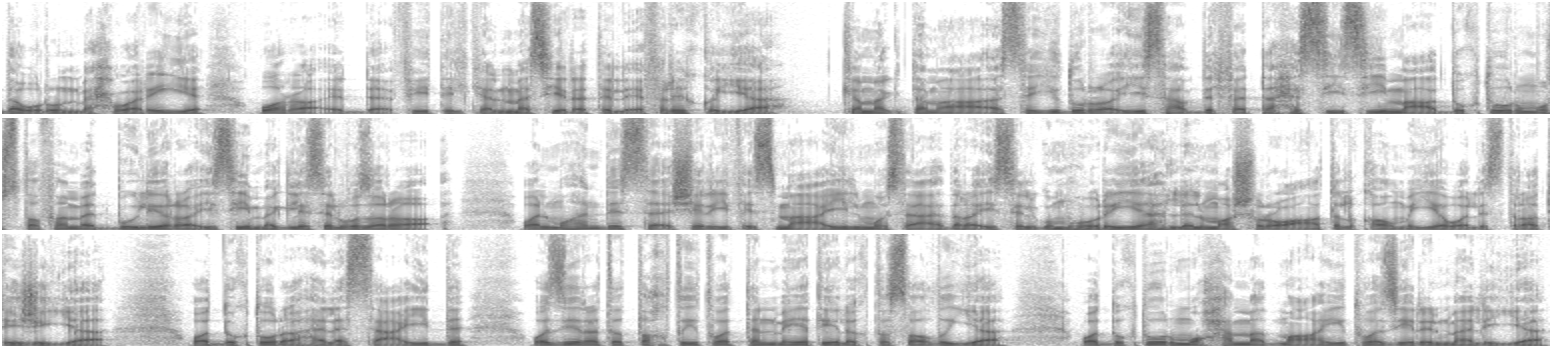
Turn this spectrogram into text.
دور محوري ورائد في تلك المسيرة الإفريقية. كما اجتمع السيد الرئيس عبد الفتاح السيسي مع الدكتور مصطفى مدبولي رئيس مجلس الوزراء والمهندس شريف إسماعيل مساعد رئيس الجمهورية للمشروعات القومية والاستراتيجية والدكتوره هاله السعيد وزيرة التخطيط والتنمية الاقتصادية والدكتور محمد معيط وزير المالية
